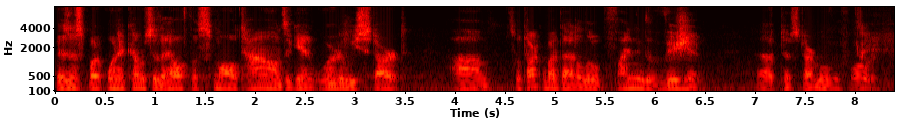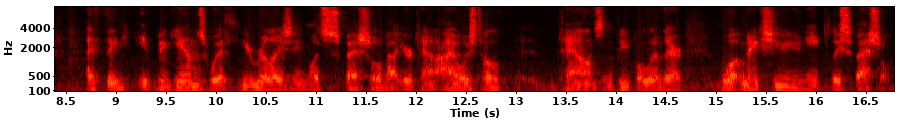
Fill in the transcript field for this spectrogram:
business. But when it comes to the health of small towns, again, where do we start? Um, so talk about that a little, finding the vision uh, to start moving forward. I think it begins with you realizing what's special about your town. I always tell towns and the people who live there, what makes you uniquely special?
